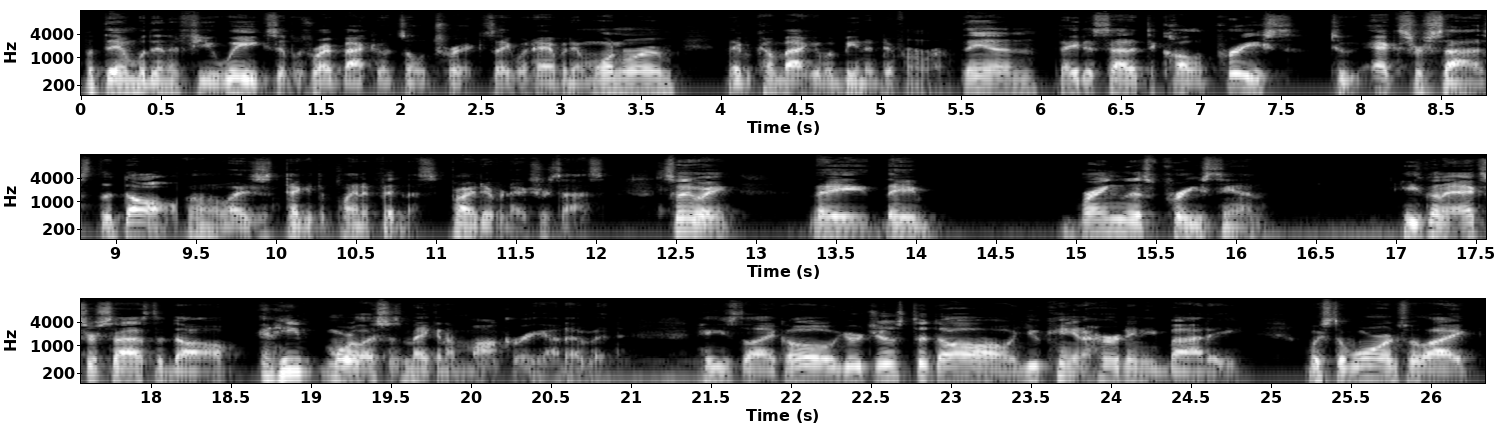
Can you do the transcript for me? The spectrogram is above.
But then within a few weeks, it was right back to its old tricks. They would have it in one room, they would come back, it would be in a different room. Then they decided to call a priest to exercise the doll. I don't know why just take it to Planet Fitness. Probably a different exercise. So anyway, they they bring this priest in. He's going to exercise the doll, and he more or less is making a mockery out of it. He's like, "Oh, you're just a doll. You can't hurt anybody." Which the Warrens were like,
